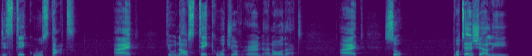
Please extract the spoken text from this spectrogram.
the stake will start. All right. You will now stake what you have earned and all that. All right. So potentially,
